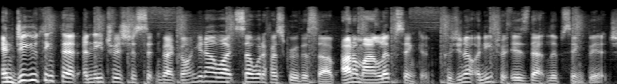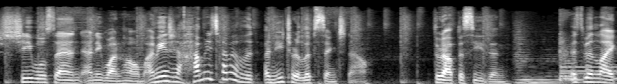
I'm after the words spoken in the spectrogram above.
And do you think that Anetra is just sitting back going, you know what, so what if I screw this up? I don't mind lip syncing. Because you know, Anetra is that lip sync bitch. She will send anyone home. I mean, how many times have Anetra lip synced now throughout the season? It's been like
